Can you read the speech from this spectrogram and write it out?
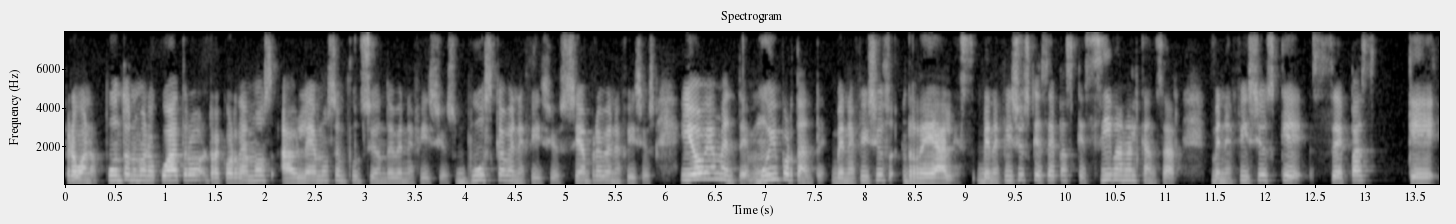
Pero bueno, punto número cuatro, recordemos, hablemos en función de beneficios. Busca beneficios, siempre beneficios. Y obviamente, muy importante, beneficios reales, beneficios que sepas que sí van a alcanzar, beneficios que sepas que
